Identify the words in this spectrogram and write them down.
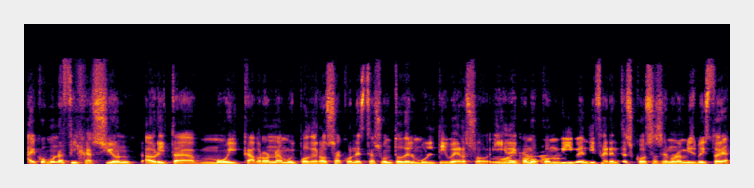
hay como una fijación ahorita muy cabrona, muy poderosa con este asunto del multiverso y de cómo conviven diferentes cosas en una misma historia.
